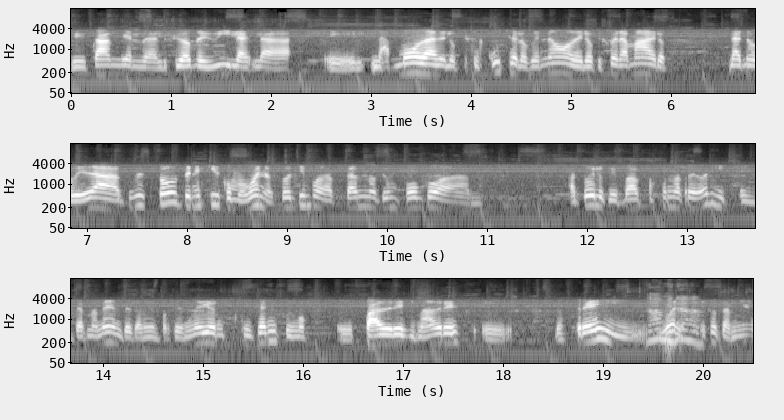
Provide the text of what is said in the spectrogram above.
eh, cambia, la, la ciudad donde viví, la, la, eh, las modas de lo que se escucha, de lo que no, de lo que suena mal, la novedad. Entonces todo tenés que ir como, bueno, todo el tiempo adaptándote un poco a, a todo lo que va pasando alrededor y e internamente también, porque en medio de nuestros 15 años fuimos eh, padres y madres eh, los tres y, Ah, y bueno, eso también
